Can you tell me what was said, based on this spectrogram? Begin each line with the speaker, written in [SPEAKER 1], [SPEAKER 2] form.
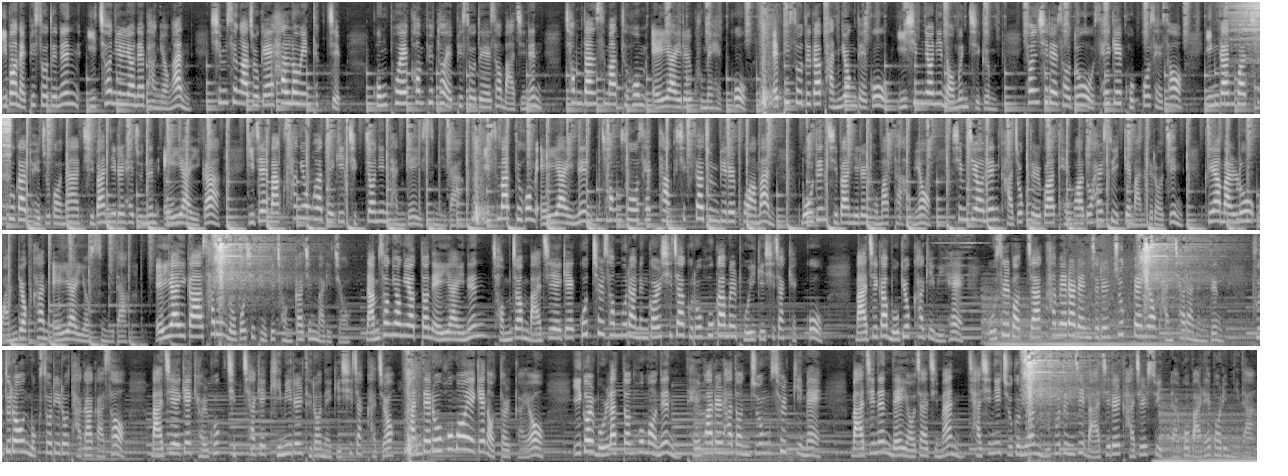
[SPEAKER 1] 이번 에피소드는 2001년에 방영한 심승아족의 할로윈 특집 공포의 컴퓨터 에피소드에서 마지는 첨단 스마트홈 AI를 구매했고 에피소드가 반영되고 20년이 넘은 지금 현실에서도 세계 곳곳에서 인간과 친구가 돼주거나 집안일을 해주는 AI가 이제 막 상용화되기 직전인 단계에 있습니다. 이 스마트홈 AI는 청소, 세탁, 식사 준비를 포함한 모든 집안일을 도맡아 하며 심지어는 가족들과 대화도 할 수 있게 만들어진 그야말로 완벽한 AI였습니다. AI가 살인 로봇이 되기 전까진 말이죠. 남성형이었던 AI는 점점 마지에게 꽃을 선물하는 걸 시작으로 호감을 보이기 시작했고, 마지가 목욕하기 위해 옷을 벗자 카메라 렌즈를 쭉 빼며 관찰하는 등 부드러운 목소리로 다가가서 마지에게 결국 집착의 기미를 드러내기 시작하죠. 반대로 호머에겐 어떨까요? 이걸 몰랐던 호머는 대화를 하던 중 술김에 마지는 내 여자지만 자신이 죽으면 누구든지 마지를 가질 수 있다고 말해버립니다.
